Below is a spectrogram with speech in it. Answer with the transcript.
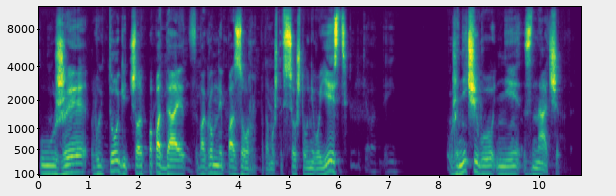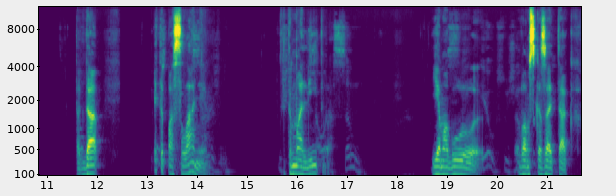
уже в итоге человек попадает в огромный позор, потому что все, что у него есть, уже ничего не значит тогда это послание, это молитва. Я могу вам сказать так,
